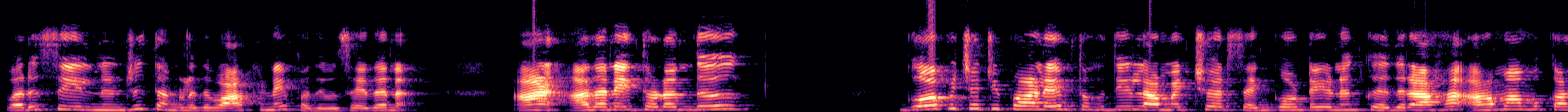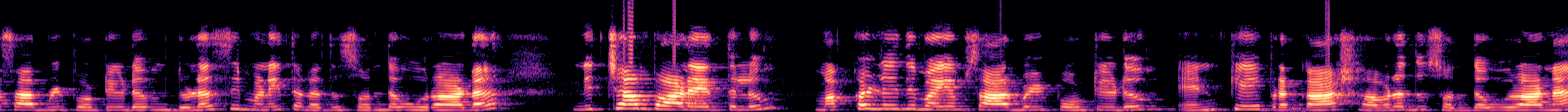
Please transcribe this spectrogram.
வரிசையில் நின்று தங்களது வாக்கினை பதிவு செய்தனர். அதனைத் தொடர்ந்து கோபிச்செட்டிப்பாளையம் தொகுதியில் அமைச்சர் செங்கோட்டையனுக்கு எதிராக அமமுக சார்பில் போட்டியிடும் துளசிமணி தனது சொந்த ஊரான நிச்சாம்பாளையத்திலும் மக்கள் நீதி மய்யம் சார்பில் போட்டியிடும் என் கே பிரகாஷ் அவரது சொந்த ஊரான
